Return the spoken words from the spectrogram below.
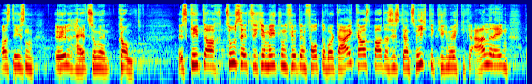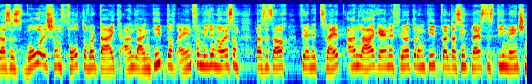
aus diesen Ölheizungen kommt. Es gibt auch zusätzliche Mittel für den Photovoltaikausbau. Das ist ganz wichtig. Ich möchte anregen, dass es, wo es schon Photovoltaikanlagen gibt auf Einfamilienhäusern, dass es auch für eine Zweitanlage eine Förderung gibt, weil das sind meistens die Menschen,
